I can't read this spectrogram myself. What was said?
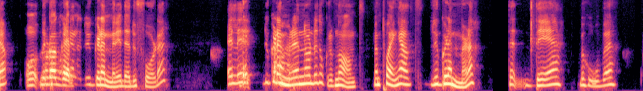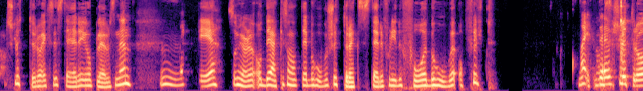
Ja, og det kan hende du glemmer i det du får det. Eller du glemmer det når det dukker opp noe annet. Men poenget er at du glemmer det. Det, det behovet slutter å eksistere i opplevelsen din. Mm. Det er det som gjør det. Og det er ikke sånn at det behovet slutter å eksistere fordi du får behovet oppfylt. Nei, det slutter å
